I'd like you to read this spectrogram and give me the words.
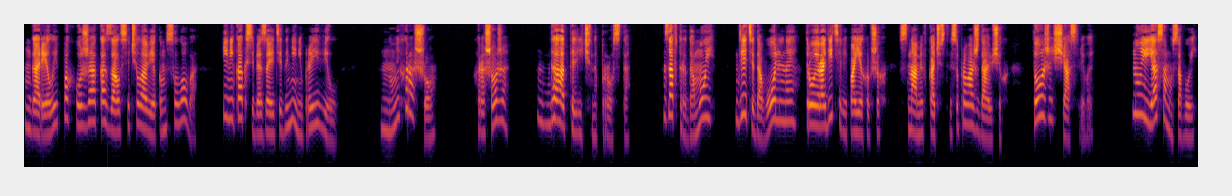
Горелый, похоже, оказался человеком слова и никак себя за эти дни не проявил. Ну и хорошо. Хорошо же? Да, отлично просто. Завтра домой, дети довольны, трое родителей, поехавших с нами в качестве сопровождающих, тоже счастливы. Ну и я, само собой.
